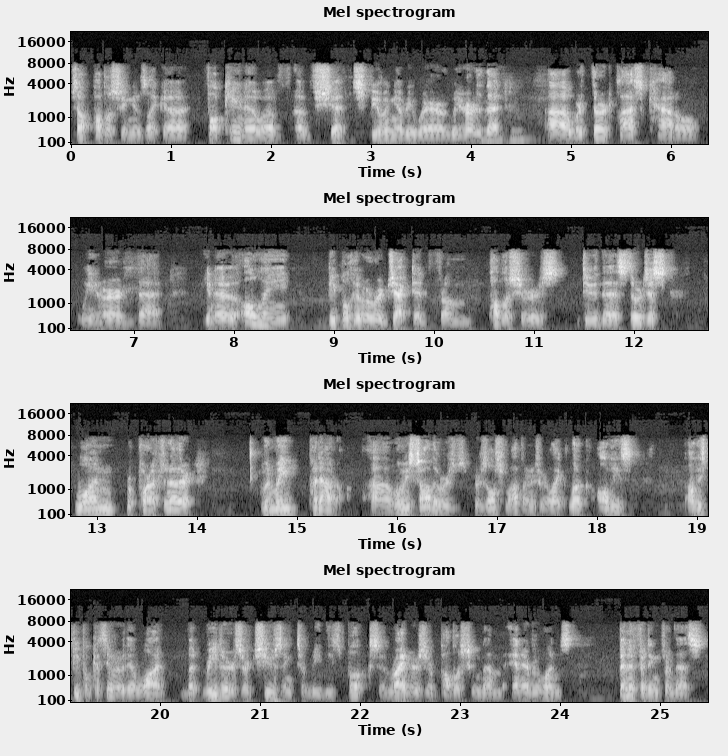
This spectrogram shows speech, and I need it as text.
self-publishing is like a volcano of, of shit spewing everywhere. We heard that mm-hmm. uh, we're third-class cattle. We heard that you know only people who are rejected from publishers do this. There were just one report after another. When we put out uh, when we saw the res- results from authors, we were like, look, all these all these people can say whatever they want, but readers are choosing to read these books, and writers are publishing them, and everyone's benefiting from this.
